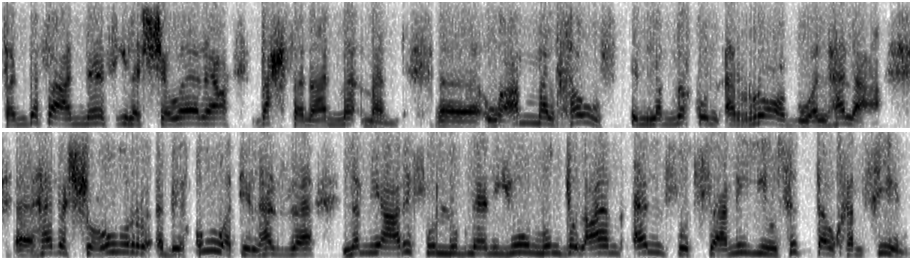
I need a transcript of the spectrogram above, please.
فاندفع الناس إلى الشوارع بحثا عن مأمن. آه وعم الخوف إن لم نقل الرعب والهلع. آه هذا الشعور بقوة الهزة لم يعرفه اللبنانيون منذ العام 1956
